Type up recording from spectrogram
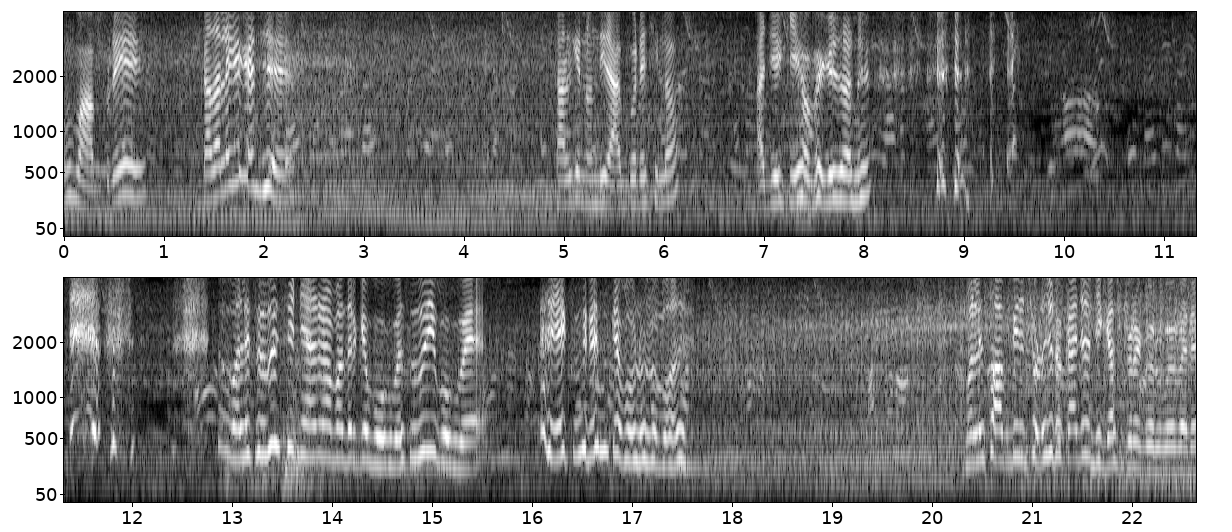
ও বাপরে, কাদা লেগে গেছে। কালকে নন্দী রাগ করেছিল, আজকে কি হবে কে জানে। বলে শুধু সিনিয়ররা আমাদেরকে বকবে, শুধুই বকবে। এক্সপিরিয়েন্স কেমন হলো বল? বলে সব কিছু ছোটো ছোটো কাজও জিজ্ঞাসা করে করব এবারে।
